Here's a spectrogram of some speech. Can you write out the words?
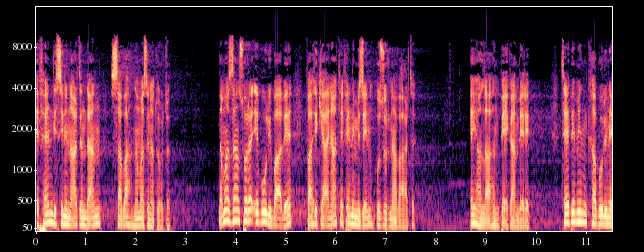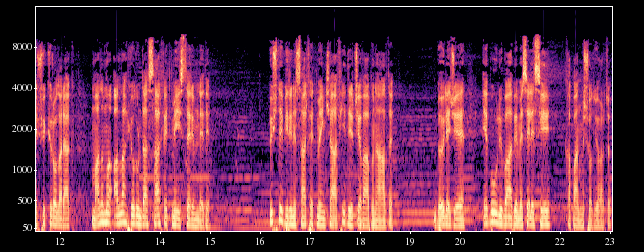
efendisinin ardından sabah namazına durdu. Namazdan sonra Ebu Lübabe, Fahri Kainat Efendimizin huzuruna vardı. Ey Allah'ın peygamberi! Tevbemin kabulüne şükür olarak malımı Allah yolunda sarf etmeyi isterim dedi. Üçte birini sarf etmen kafidir cevabını aldı. Böylece Ebu Lübabe meselesi kapanmış oluyordu.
